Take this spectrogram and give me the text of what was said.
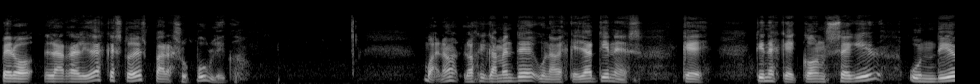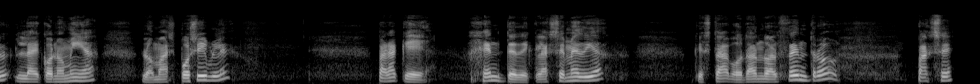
pero la realidad es que esto es para su público. Bueno, lógicamente, una vez que ya tienes que tienes que conseguir hundir la economía lo más posible para que gente de clase media que está votando al centro pase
